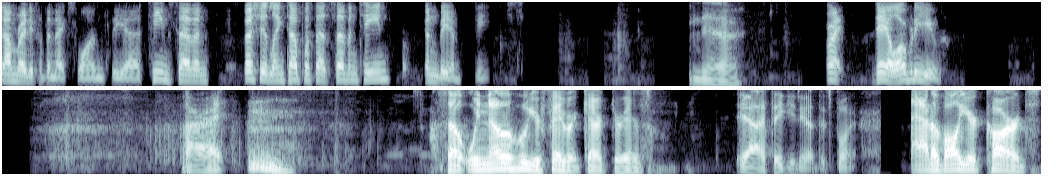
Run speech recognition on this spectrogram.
I'm ready for the next ones. The uh, Team Seven, especially linked up with that 17, gonna be a beast. Yeah. Dale, over to you. All right. so we know who your favorite character is. Yeah, I think you do at this point. Out of all your cards,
